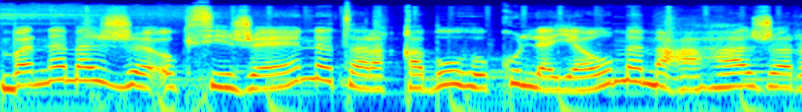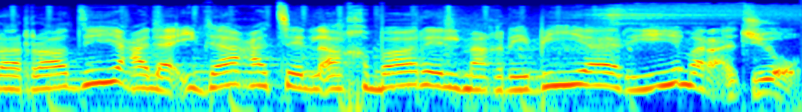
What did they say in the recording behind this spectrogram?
برنامج أكسجين ترقبوه كل يوم مع هاجر الراضي على إذاعة الأخبار المغربية ريم راديو.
